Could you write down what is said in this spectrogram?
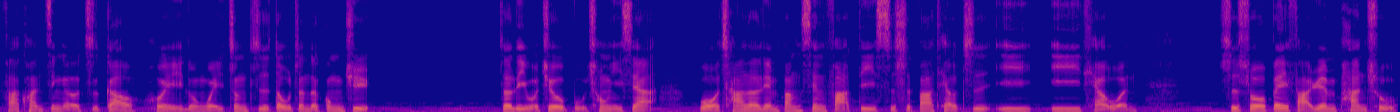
罚款金额之高，会沦为政治斗争的工具。这里我就补充一下，我查了联邦宪法第四十八条之一一条文，是说被法院判处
